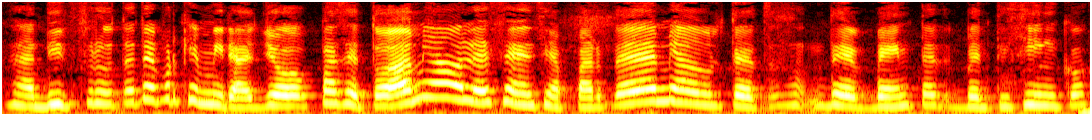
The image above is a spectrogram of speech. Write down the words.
o sea, disfrútate porque mira, yo pasé toda mi adolescencia, aparte de mi adultez de 20, 25,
